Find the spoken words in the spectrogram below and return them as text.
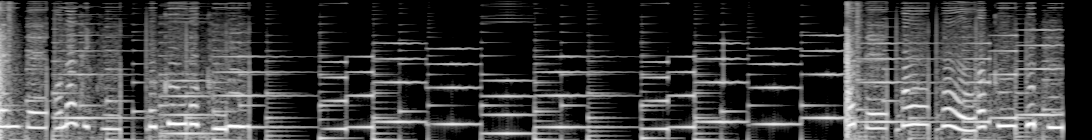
先手同じく6六歩5五角打つ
